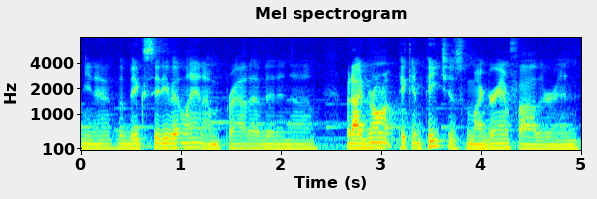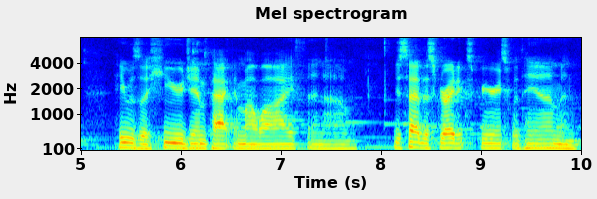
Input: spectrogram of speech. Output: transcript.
you know, the big city of Atlanta. I'm proud of it. And, um, but I'd grown up picking peaches with my grandfather, and he was a huge impact in my life. And um, just had this great experience with him, and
